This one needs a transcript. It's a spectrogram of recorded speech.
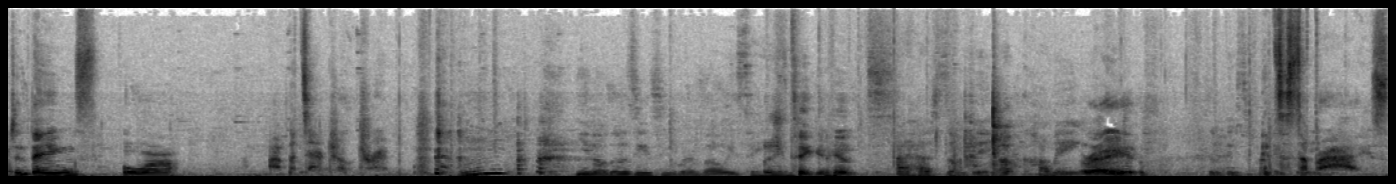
I'm just sorting things for a potential trip. mm. You know those YouTubers always saying taking hints. I have something upcoming. Right? Something it's a surprise.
